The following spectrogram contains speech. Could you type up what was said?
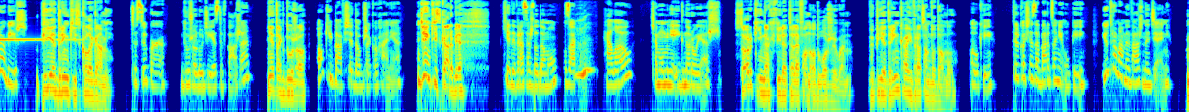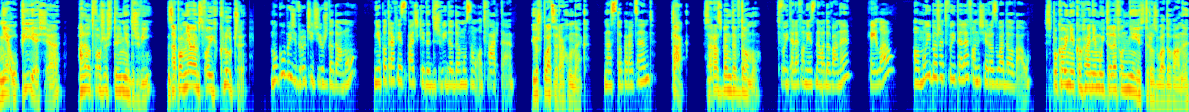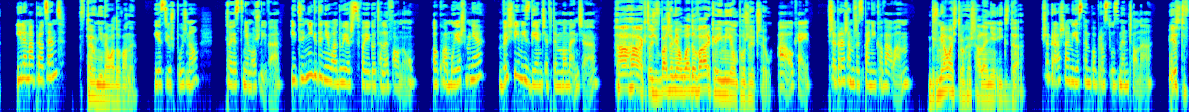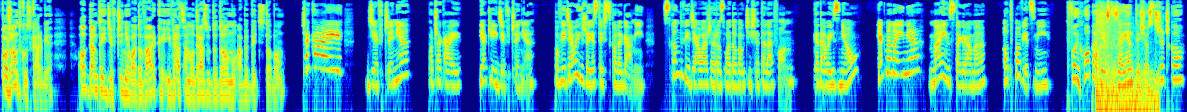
robisz? Piję drinki z kolegami. To super. Dużo ludzi jest w barze? Nie tak dużo. Oki, baw się dobrze, kochanie. Dzięki skarbie. Kiedy wracasz do domu? Za... Hello? Czemu mnie ignorujesz? Sorki, na chwilę telefon odłożyłem. Wypiję drinka i wracam do domu. Oki. Tylko się za bardzo nie upij. Jutro mamy ważny dzień. Nie upiję się, ale otworzysz tylnie drzwi? Zapomniałem swoich kluczy. Mógłbyś wrócić już do domu? Nie potrafię spać, kiedy drzwi do domu są otwarte. Już płacę rachunek. Na 100%? Tak, zaraz będę w domu. Twój telefon jest naładowany? Halo? O mój Boże, twój telefon się rozładował. Spokojnie, kochanie, mój telefon nie jest rozładowany. Ile ma procent? W pełni naładowany. Jest już późno? To jest niemożliwe. I ty nigdy nie ładujesz swojego telefonu. Okłamujesz mnie? Wyślij mi zdjęcie w tym momencie. Haha, ktoś w barze miał ładowarkę i mi ją pożyczył. A, okej. Przepraszam, że spanikowałam. Brzmiałaś trochę szalenie XD. Przepraszam, jestem po prostu zmęczona. Jest w porządku, skarbie. Oddam tej dziewczynie ładowarkę i wracam od razu do domu, aby być z tobą. Dziewczynie? Poczekaj, jakiej dziewczynie? Powiedziałeś, że jesteś z kolegami. Skąd wiedziała, że rozładował ci się telefon? Gadałeś z nią? Jak ma na imię? Ma Instagrama. Odpowiedz mi. Twój chłopak jest zajęty, siostrzyczko?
